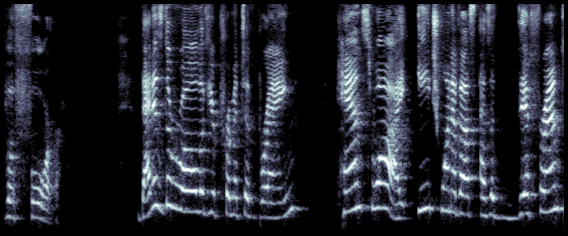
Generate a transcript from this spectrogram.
before. That is the role of your primitive brain Hence why each one of us has a different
